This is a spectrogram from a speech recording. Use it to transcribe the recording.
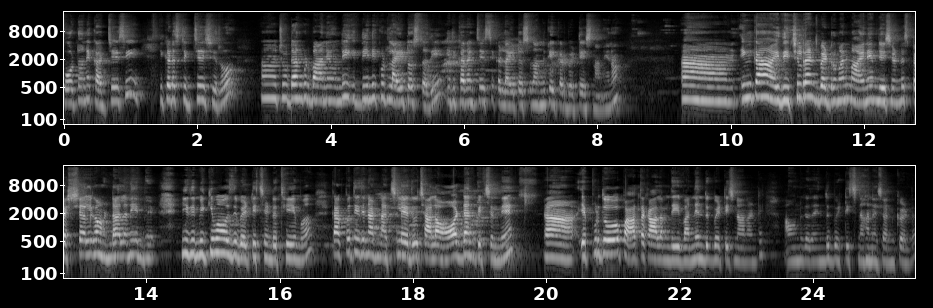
ఫోటోనే కట్ చేసి ఇక్కడ స్టిక్ చేసిర్రు. చూడ్డానికి కూడా బాగానే ఉంది. దీనికి కూడా లైట్ వస్తుంది. ఇది కనెక్ట్ చేసి ఇక్కడ లైట్ వస్తుంది. అందుకే ఇక్కడ పెట్టేసిన నేను. ఇంకా ఇది చిల్డ్రన్స్ బెడ్రూమ్ అని మా ఆయన ఏం చేసిండు స్పెషల్గా ఉండాలని ఇది మిక్కీ మౌస్ది పెట్టించిండు థీమ్. కాకపోతే ఇది నాకు నచ్చలేదు చాలా ఆడ్ అనిపించింది. ఎప్పుడుదో పాతకాలంది ఇవన్నీ ఎందుకు పెట్టించినానంటే అవును కదా ఎందుకు పెట్టించినా అనేసి అనుకోండి.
